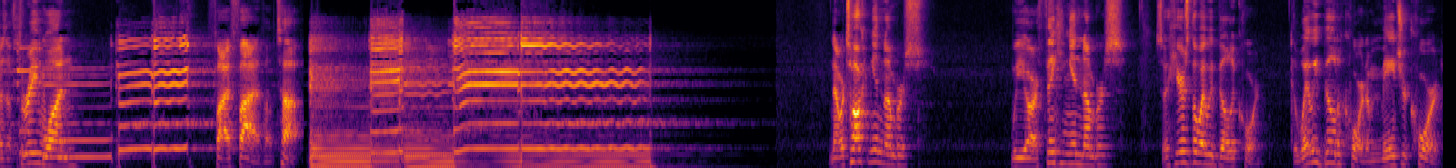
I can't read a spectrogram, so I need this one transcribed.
There's a 3 1 5 5 up top. Now we're talking in numbers. We are thinking in numbers. So here's the way we build a chord. The way we build a chord, a major chord,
